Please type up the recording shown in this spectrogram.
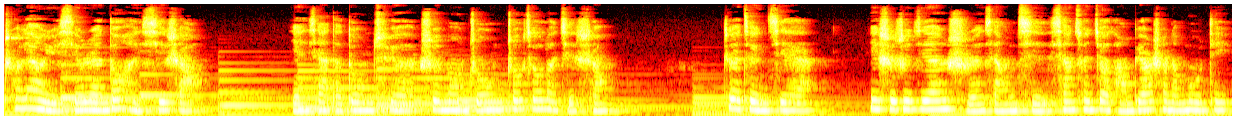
车辆与行人都很稀少。檐下的洞雀睡梦中啁啾了几声，这境界。一时之间，使人想起乡村教堂边上的墓地。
